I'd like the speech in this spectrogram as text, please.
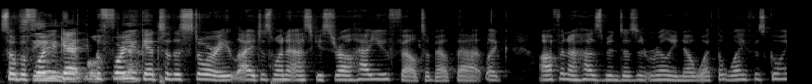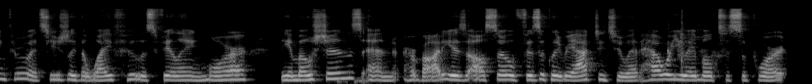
So before you get miracles, before you get to the story, I just want to ask you, Sorrel, how you felt about that. Like often a husband doesn't really know what the wife is going through. It's usually the wife who is feeling more the emotions and her body is also physically reacting to it. How were you able to support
